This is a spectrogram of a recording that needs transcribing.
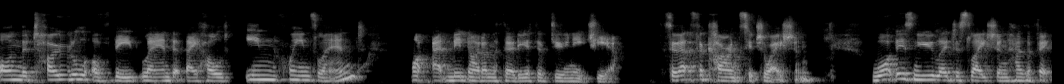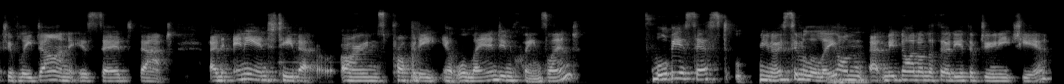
on the total of the land that they hold in Queensland at midnight on the 30th of June each year. So that's the current situation. What this new legislation has effectively done is said that an, any entity that owns property or land in Queensland will be assessed, you know, similarly on at midnight on the 30th of June each year.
